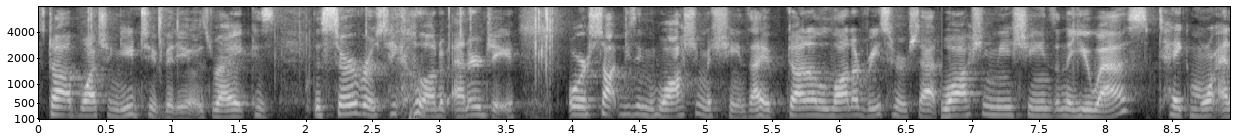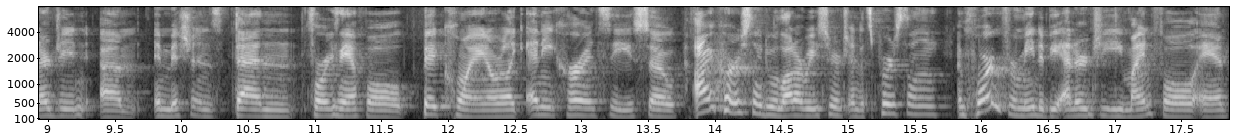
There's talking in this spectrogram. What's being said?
stop watching YouTube videos, right? Because the servers take a lot of energy or stop using washing machines. I've done a lot of research that washing machines in the US take more energy um, emissions than, for example, Bitcoin or like any currency. So I personally do a lot of research and it's personally important for me to be energy mindful and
